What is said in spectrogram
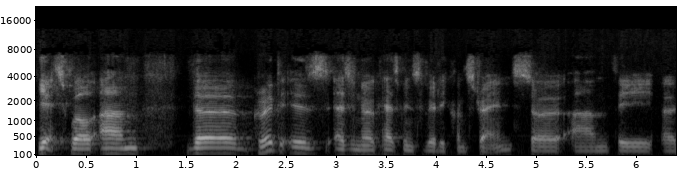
Yes, well, um, the grid is, as you know, has been severely constrained. So um, the uh,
